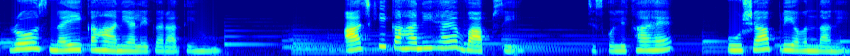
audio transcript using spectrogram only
रोज़ नई कहानियाँ लेकर आती हूँ। आज की कहानी है वापसी, जिसको लिखा है उषा प्रियवंदा ने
